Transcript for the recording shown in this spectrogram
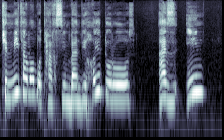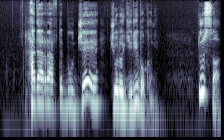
که می‌توان با تقسیم بندی های درست از این هدر رفته بودجه جلوگیری بکنید دوستان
